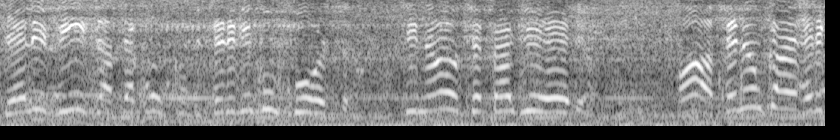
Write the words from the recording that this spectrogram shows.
Se ele vir até com. Se ele vir com força. Se não, você perde ele. Ó, se ele não cai. Ele...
